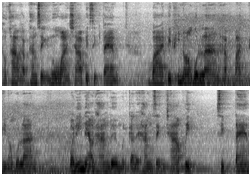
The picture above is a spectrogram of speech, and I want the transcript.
คร่าวๆครับทางเสียงเมื่อวานเช้าปิด10แต้มบ่ายปิดพี่น้องบนล่างนะครับบ่ายพี่น้องบนล่าง วันนี้แนวทางเดิมเหมือนกันเลยทางเสียงเช้าปิด 10 แต้ม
